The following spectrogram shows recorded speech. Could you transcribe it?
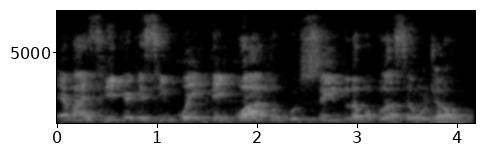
é mais rica que 54% da população mundial.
